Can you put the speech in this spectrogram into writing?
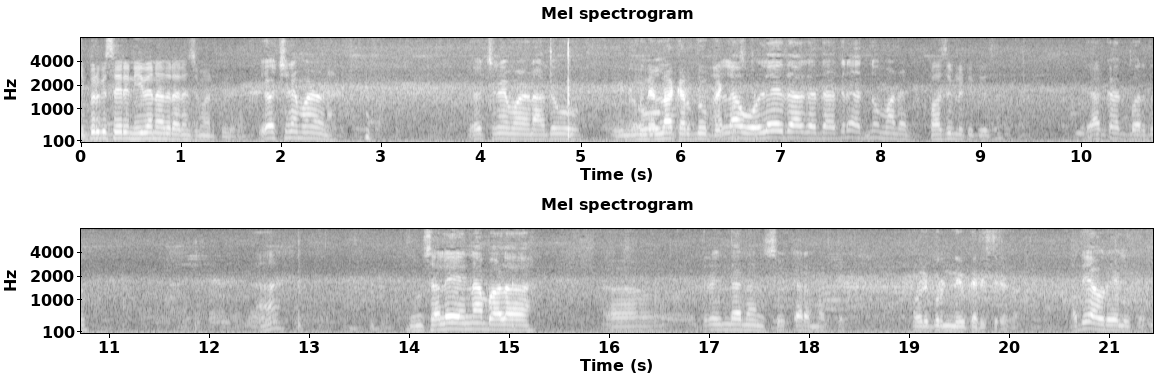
ಇಬ್ಬರಿಗೂ ಸೇರಿ ನೀವೇನಾದರೂ ಅರೇಂಜ್ ಮಾಡ್ತಿದ್ದೀರಾ ಯೋಚನೆ ಮಾಡೋಣ. ಯೋಚನೆ ಮಾಡೋಣ ಅದು ನಿಮ್ಮನ್ನೆಲ್ಲ ಕರೆದು ಎಲ್ಲ ಒಳ್ಳೇದಾಗದಾದ್ರೆ ಅದನ್ನು ಮಾಡೋಣ. ಪಾಸಿಬಿಲಿಟಿ ಇದೆಯಾ ಸರ್? ಯಾಕಾಗಬಾರ್ದು? ಹಾಂ ನಿಮ್ಮ ಸಲಹೆಯನ್ನು ಭಾಳ ಇದರಿಂದ ನಾನು ಸ್ವೀಕಾರ ಮಾಡ್ತೀನಿ. ಅವರಿಬ್ಬರು ನೀವು ಕರೀತೀರ? ಅದೇ ಅವ್ರು ಹೇಳಿದ್ದು.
